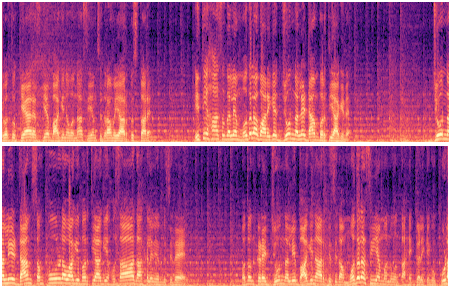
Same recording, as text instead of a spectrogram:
ಇವತ್ತು ಕೆಆರ್ಎಸ್ಗೆ ಬಾಗಿನವನ್ನ ಸಿಎಂ ಸಿದ್ದರಾಮಯ್ಯ ಅರ್ಪಿಸುತ್ತಾರೆ ಇತಿಹಾಸದಲ್ಲೇ ಮೊದಲ ಬಾರಿಗೆ ಜೂನ್ನಲ್ಲೇ ಡ್ಯಾಂ ಭರ್ತಿಯಾಗಿದೆ. ಜೂನ್ನಲ್ಲಿ ಡ್ಯಾಂ ಸಂಪೂರ್ಣವಾಗಿ ಭರ್ತಿಯಾಗಿ ಹೊಸ ದಾಖಲೆ ನಿರ್ಮಿಸಿದೆ. ಮತ್ತೊಂದು ಕಡೆ ಜೂನ್ನಲ್ಲಿ ಬಾಗಿನ ಅರ್ಪಿಸಿದ ಮೊದಲ ಸಿಎಂ ಅನ್ನುವಂತ ಹೆಗ್ಗಳಿಕೆಗೂ ಕೂಡ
